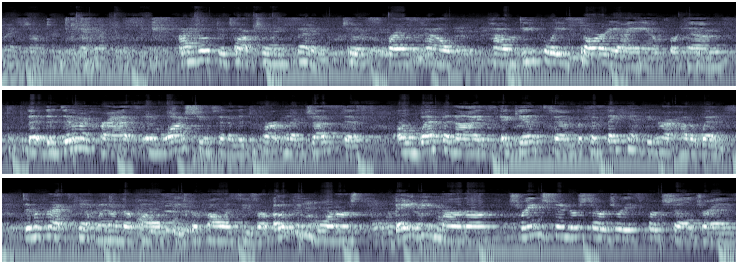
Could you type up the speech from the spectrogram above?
plan to talk to him today after this? I hope to talk to him soon to express how how deeply sorry I am for him that the Democrats in Washington and the Department of Justice are weaponized against him because they can't figure out how to win. Democrats can't win on their policies. Their policies are open borders, baby murder, transgender surgeries for children,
